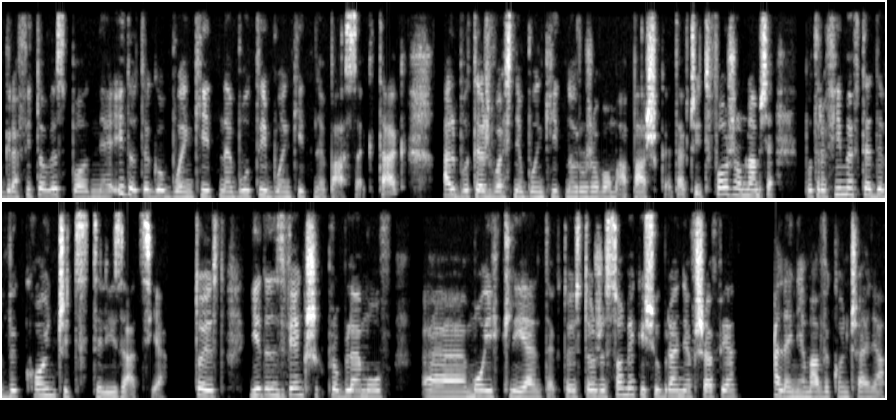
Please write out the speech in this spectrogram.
grafitowe spodnie i do tego błękitne buty i błękitny pasek, tak? Albo też właśnie błękitno-różową apaszkę, tak? Czyli tworzą nam się, potrafimy wtedy wykończyć stylizację. To jest jeden z większych problemów e, moich klientek. To jest to, że są jakieś ubrania w szafie, ale nie ma wykończenia.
